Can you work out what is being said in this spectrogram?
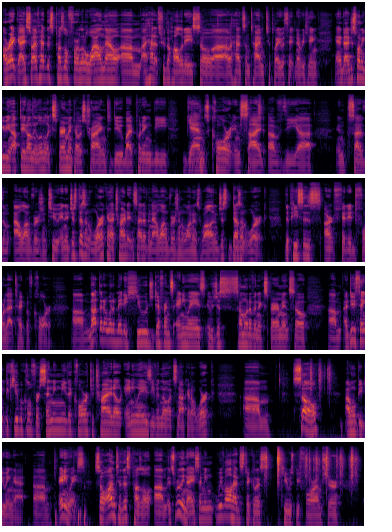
Alright guys, so I've had this puzzle for a little while now. Um, I had it through the holidays, so uh, I had some time to play with it and everything. And I just want to give you an update on the little experiment I was trying to do by putting the GAN's core inside of the uh, inside of the Aolong version 2 and it just doesn't work and I tried it inside of an Aolong version 1 as well and it just doesn't work. The pieces aren't fitted for that type of core. Um, not that it would have made a huge difference anyways, it was just somewhat of an experiment so um, I do thank the Cubicle for sending me the core to try it out anyways, even though it's not going to work. Um, so I won't be doing that. Um, anyways, so on to this puzzle. Um, it's really nice. I mean, we've all had stickerless cubes before, I'm sure.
